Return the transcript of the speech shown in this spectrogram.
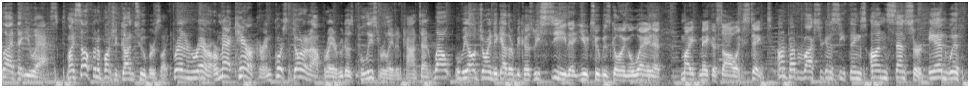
Glad that you asked. Myself and a bunch of gun tubers like Brandon Herrera or Matt Carriker, and of course Donut Operator who does police related content, well, we'll be all joined together because we see that YouTube is going away that might make us all extinct. On Pepperbox, you're gonna see things uncensored and with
